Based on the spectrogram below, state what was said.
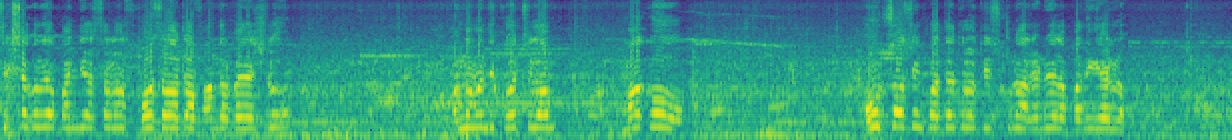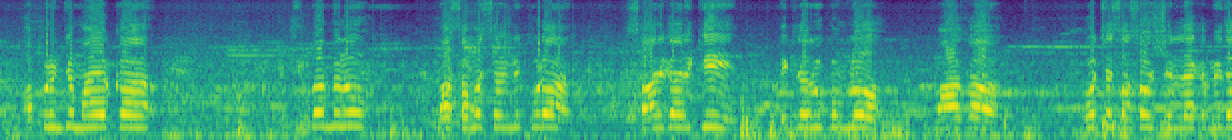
శిక్షకులుగా పనిచేస్తున్నాం. స్పోర్ట్స్ ఆర్ట్ ఆఫ్ ఆంధ్రప్రదేశ్లో. వంద మంది కోచ్లం. మాకు అవుట్సోర్సింగ్ పద్ధతిలో తీసుకున్న రెండు వేల పదిహేడులో. అప్పటి నుంచి మా యొక్క ఇబ్బందులు మా సమస్యలన్నీ కూడా సార్ గారికి లిఖిత రూపంలో మా యొక్క కోచెస్ అసోసియేషన్ లేఖ మీద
